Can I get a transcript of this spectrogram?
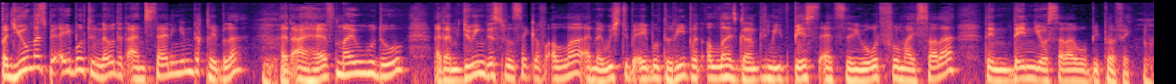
But you must be able to know that I'm standing in the Qibla, hmm. that I have my wudu, and I'm doing this for the sake of Allah, and I wish to be able to reap what Allah has granted me best as the reward for my salah, then, then your salah will be perfect. Hmm.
